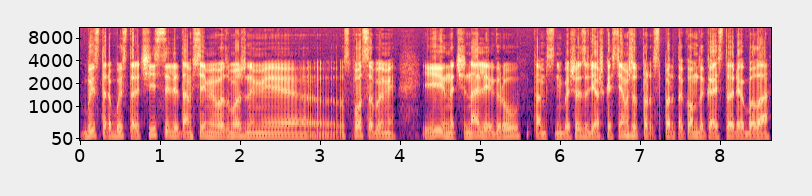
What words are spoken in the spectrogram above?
Быстро-быстро чистили там всеми возможными э, способами. И начинали игру там с небольшой задержкой. С тем же Спар- Спартаком такая история была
